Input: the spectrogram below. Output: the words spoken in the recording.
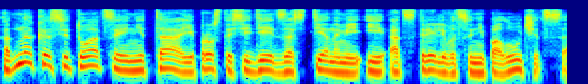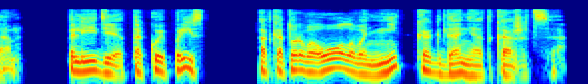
Однако ситуация не та, и просто сидеть за стенами и отстреливаться не получится. Лидия — такой приз, от которого Олова никогда не откажется.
